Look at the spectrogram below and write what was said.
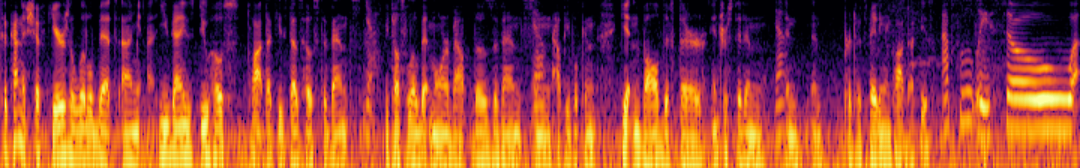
to kind of shift gears a little bit, I mean, uh, you guys do host Plot Duckies does host events. Yes. Can you tell us a little bit more about those events Yeah. and how people can get involved if they're interested in Yeah. in, in participating in Plot Duckies? Absolutely. So,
